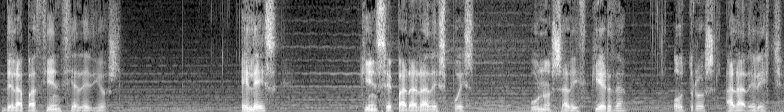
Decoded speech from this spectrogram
de la paciencia de Dios. Él es quien separará después, unos a la izquierda, otros a la derecha.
